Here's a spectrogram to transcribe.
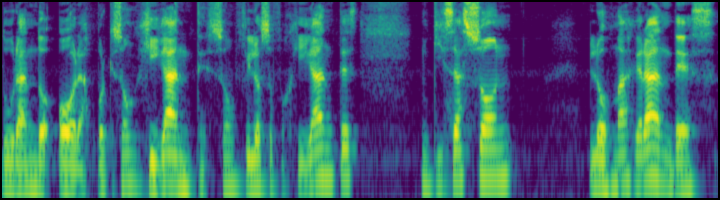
durando horas, porque son gigantes, son filósofos gigantes y quizás son los más grandes,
